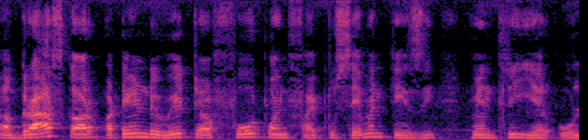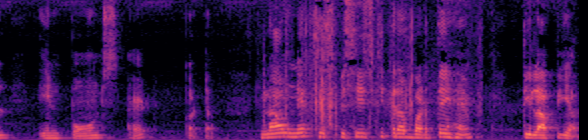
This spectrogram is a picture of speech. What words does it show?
uh, grass carp attained a weight of 4.5 to 7 kg when 3 year old in ponds at Cuttack. Now next species की तरफ बढ़ते हैं tilapia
